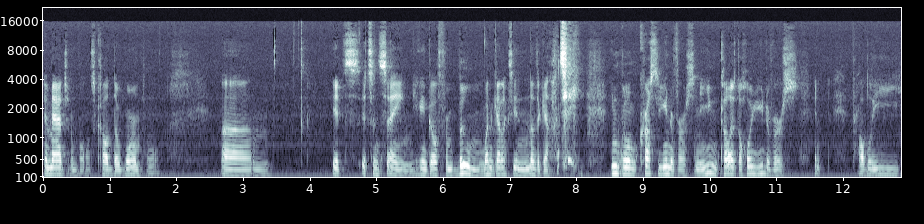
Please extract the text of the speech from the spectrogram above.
imaginable. It's called the wormhole. Um, it's it's insane. You can go from boom one galaxy to another galaxy. you can go across the universe. I mean, you can color the whole universe and probably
